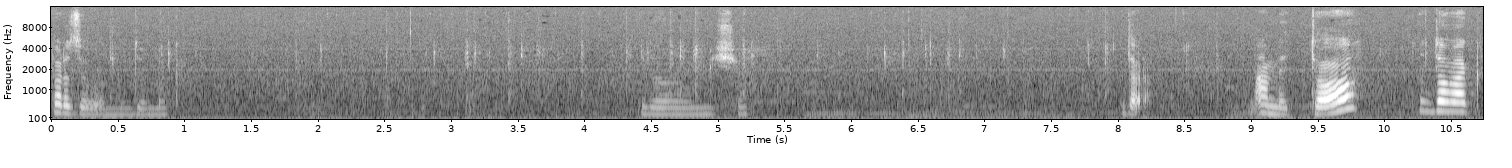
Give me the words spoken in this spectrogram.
Bardzo ładny domek. Podoba mi się. Dobra. Mamy to. Ten domek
